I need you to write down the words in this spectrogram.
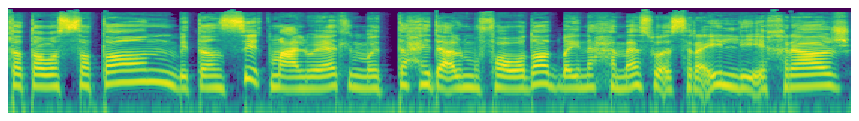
تتوسطان بتنسيق مع الولايات المتحدة المفاوضات بين حماس وإسرائيل لإخراج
